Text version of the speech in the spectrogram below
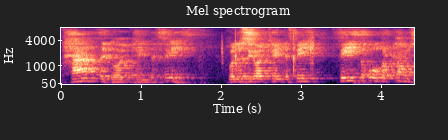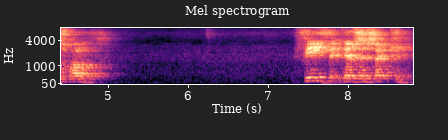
have the God kind of faith. What is the God kind of faith? Faith that overcomes the world. Faith that gives us victory.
